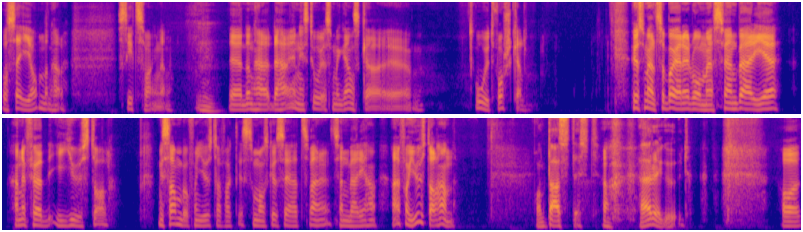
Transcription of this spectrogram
att säga om den här stridsvagnen. Mm. Eh, den här, det här är en historia som är ganska eh, outforskad. Hur som helst så börjar det då med Sven Berge. Han är född i Ljusdal min sambo från Ljusdal faktiskt. Så man skulle säga att Sven Berge, han, han är från Ljusdal han. Fantastiskt. Ja. Herregud. Ja,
